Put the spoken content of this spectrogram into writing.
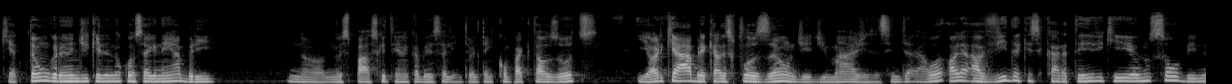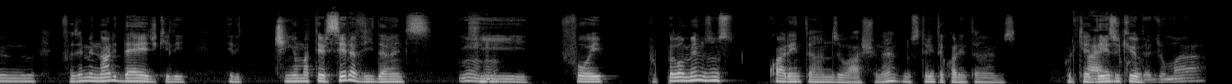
que é tão grande que ele não consegue nem abrir no, no espaço que tem na cabeça ali. Então ele tem que compactar os outros. E a hora que abre aquela explosão de, de imagens, assim, olha a vida que esse cara teve que eu não soube, não, não fazia a menor ideia de que ele, ele tinha uma terceira vida antes, que foi por pelo menos uns 40 anos, eu acho, né? Uns 30, 40 anos. Porque é ah, desde ele que eu- cuida de uma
